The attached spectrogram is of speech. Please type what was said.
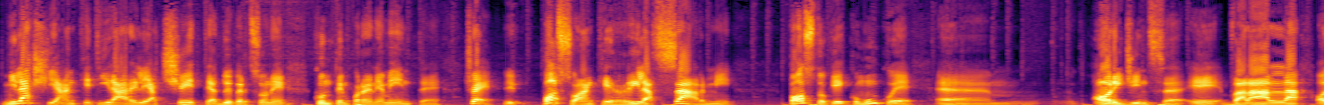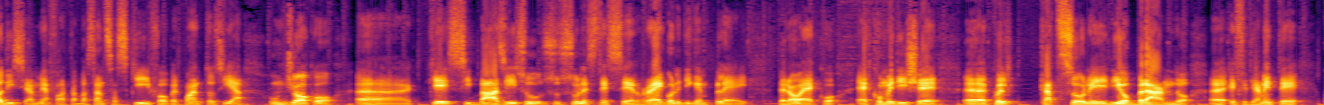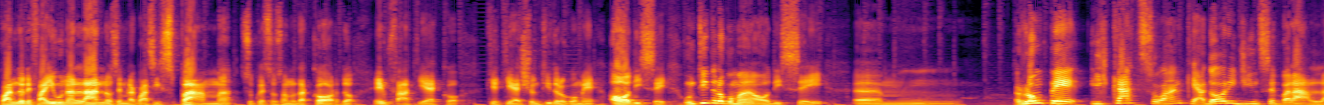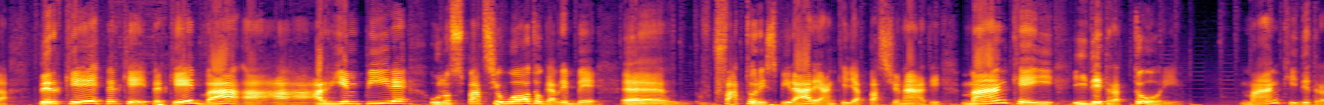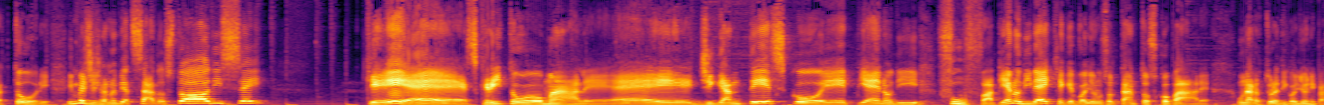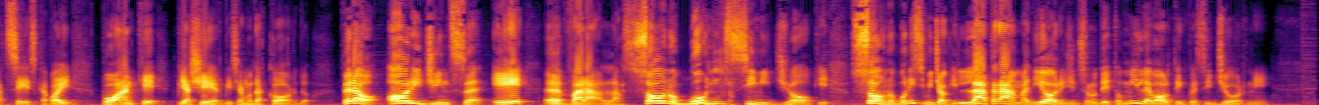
Mi lasci anche tirare le accette a due persone contemporaneamente? Cioè, posso anche rilassarmi, posto che comunque ehm, Origins e Valhalla, Odyssey a me ha fatto abbastanza schifo, per quanto sia un gioco eh, che si basi su, su, sulle stesse regole di gameplay. Però ecco, è come dice eh, quel cazzone di Dio Brando. Eh, effettivamente, quando ne fai una all'anno sembra quasi spam. Su questo sono d'accordo. E infatti, ecco che ti esce un titolo come Odyssey. Un titolo come Odyssey. Um, rompe il cazzo anche ad Origins e Valhalla. Perché? Perché? Perché va a, a, a riempire uno spazio vuoto che avrebbe eh, fatto respirare anche gli appassionati, ma anche i, i detrattori. Ma anche i detrattori. Invece ci hanno piazzato sto Odyssey che è scritto male, è gigantesco e pieno di fuffa, pieno di vecchie che vogliono soltanto scopare. Una rottura di coglioni pazzesca. Poi può anche piacervi, siamo d'accordo. Però Origins e eh, Valhalla sono buonissimi giochi. Sono buonissimi giochi. La trama di Origins, l'ho detto mille volte in questi giorni.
